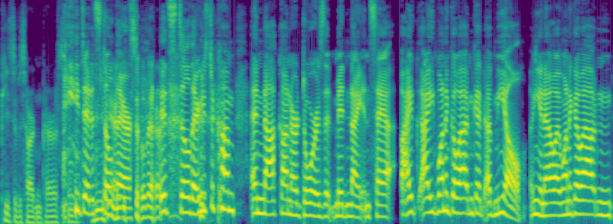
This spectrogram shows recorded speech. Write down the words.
piece of his heart in Paris. He did. It's still Yeah, there. It's still there. It's still there. He used to come and knock on our doors at midnight and say, "I I want to go out and get a meal. You know, I want to go out and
